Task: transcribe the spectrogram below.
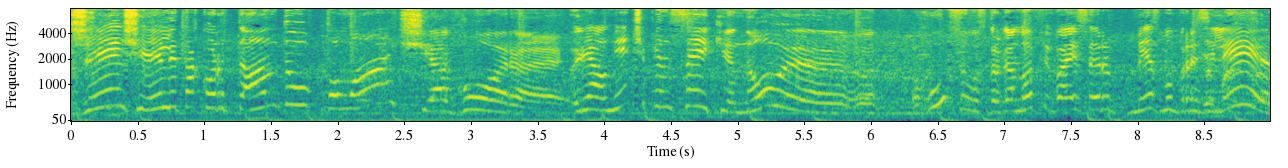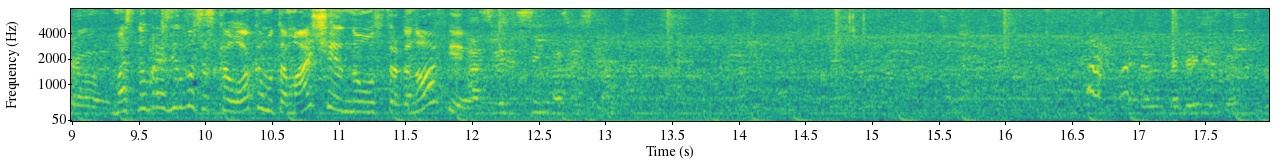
Gente, ele tá cortando tomate agora. Realmente pensei que não é, é, russo, o strogonoff vai ser mesmo brasileiro. Mas no Brasil vocês colocam o tomate no strogonoff? Às vezes sim, às vezes sim. Não acredito.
